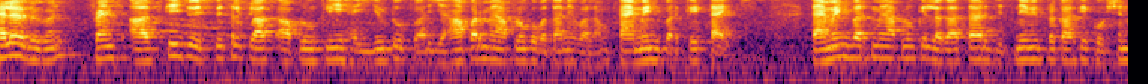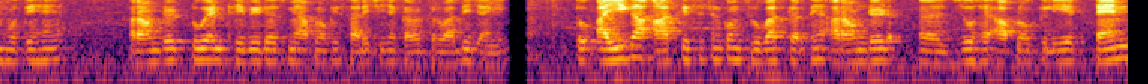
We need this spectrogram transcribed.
हेलो एवरीवन फ्रेंड्स आज की जो स्पेशल क्लास आप लोगों के लिए है यूट्यूब पर, यहाँ पर मैं आप लोगों को बताने वाला हूँ टाइम एंड वर्क के टाइप्स टाइम एंड वर्क में आप लोगों के लगातार जितने भी प्रकार के क्वेश्चन होते हैं around two and three videos में आप लोगों की सारी चीज़ें कवर करवा दी जाएँगी। तो आइएगा आज के सेशन को हम शुरुआत करते हैं। अराउंडेड जो है आप लोगों के लिए टेन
